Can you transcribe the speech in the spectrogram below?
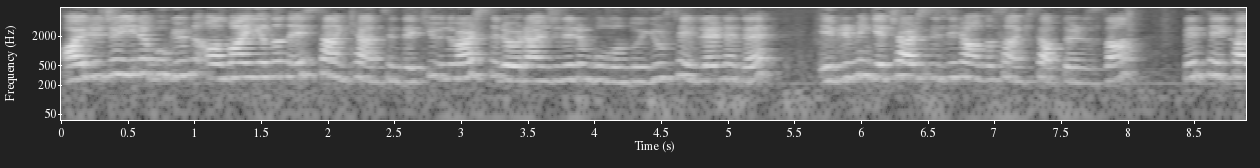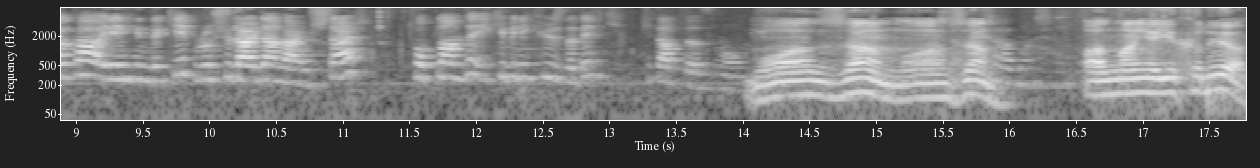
Ayrıca yine bugün Almanya'nın Essen kentindeki üniversiteli öğrencilerin bulunduğu yurt evlerine de evrimin geçersizliğini anlatan kitaplarınızdan ve PKK aleyhindeki broşürlerden vermişler. Toplamda 2200 adet kitap dağıtımı olmuş. Muazzam, muazzam. Almanya yıkılıyor.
